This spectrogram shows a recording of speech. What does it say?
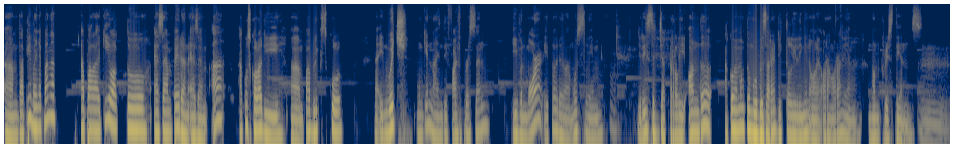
Um, tapi banyak banget, apalagi waktu SMP dan SMA, aku sekolah di um, public school. Nah, in which mungkin 95% even more itu adalah Muslim. Jadi sejak early on tuh aku memang tumbuh besarnya dikelilingin oleh orang-orang yang non Christians. Hmm,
